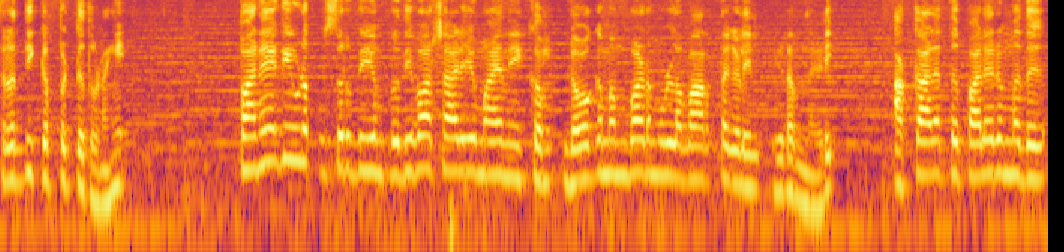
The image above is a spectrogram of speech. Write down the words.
ശ്രദ്ധിക്കപ്പെട്ടു തുടങ്ങി. പനേകയുടെ കുസൃതിയും പ്രതിഭാശാലിയുമായ നീക്കം ലോകമെമ്പാടുമുള്ള വാർത്തകളിൽ ഇടം നേടി. അക്കാലത്ത് പലരും അത്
